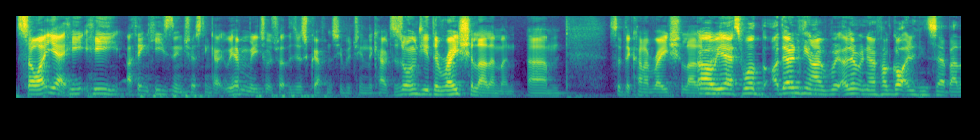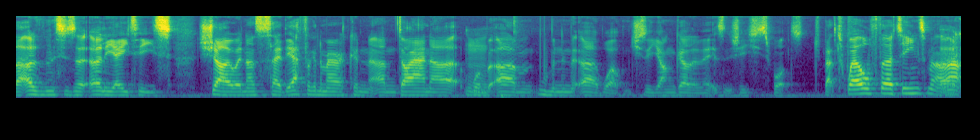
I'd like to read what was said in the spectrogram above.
so uh, yeah, he he I think he's an interesting character. We haven't really talked about the discrepancy between the characters, or indeed the racial element. Um, so the kind of racial element. Oh yes, well the only thing I, re- I don't really know if I've got anything to say about that other than this is an early '80s show, and as I say, the African American um, Diana Hmm. woman, um, woman in the, uh, well, she's a young girl in it, isn't she? She's what, about 12, 13, something like Uh, that.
